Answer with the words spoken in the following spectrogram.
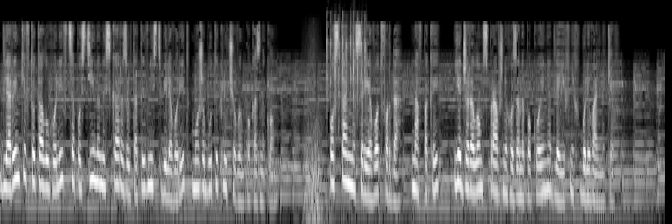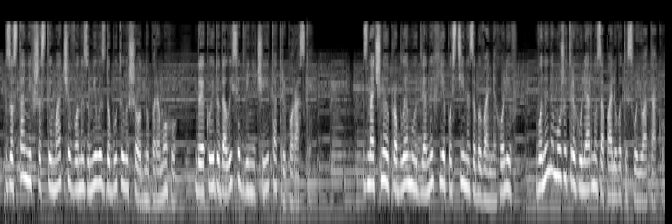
Для ринків тоталу голів ця постійно низька результативність біля воріт може бути ключовим показником. Остання серія Вотфорда, навпаки, є джерелом справжнього занепокоєння для їхніх вболівальників. З останніх шести матчів вони зуміли здобути лише одну перемогу, до якої додалися дві нічиї та три поразки. Значною проблемою для них є постійне забивання голів, вони не можуть регулярно запалювати свою атаку.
